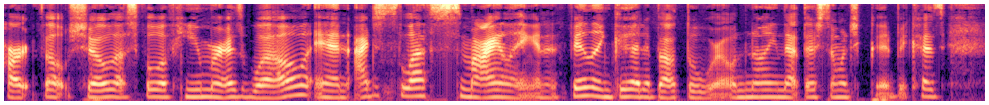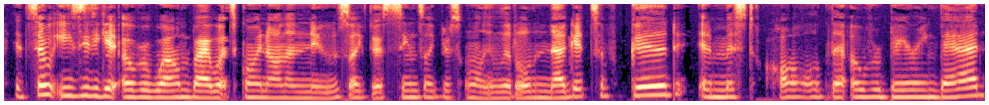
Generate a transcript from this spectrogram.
heartfelt show that's full of humor as well. And I just left smiling and feeling good about the world, knowing that there's so much good because it's so easy to get overwhelmed by what's going on in the news. Like, this seems like there's only little nuggets of good amidst all the overbearing bad.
